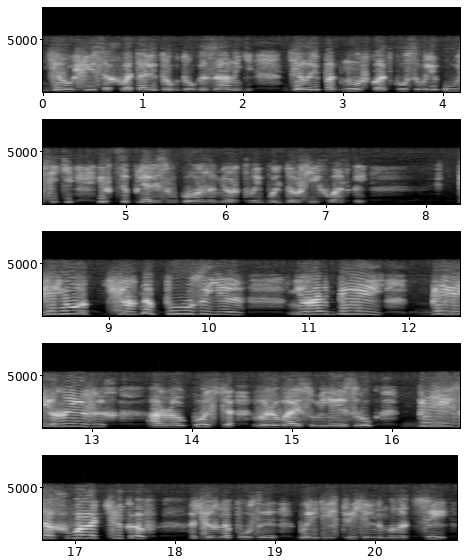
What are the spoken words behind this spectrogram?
Дерущиеся хватали друг друга за ноги, делали подножку, откусывали усики и вцеплялись в горло мертвой бульдожьей хваткой. «Вперед, чернопузые! Не робей! Бей рыжих!» — орал Костя, вырываясь у меня из рук. «Бей захватчиков!» А чернопузые были действительно молодцы —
